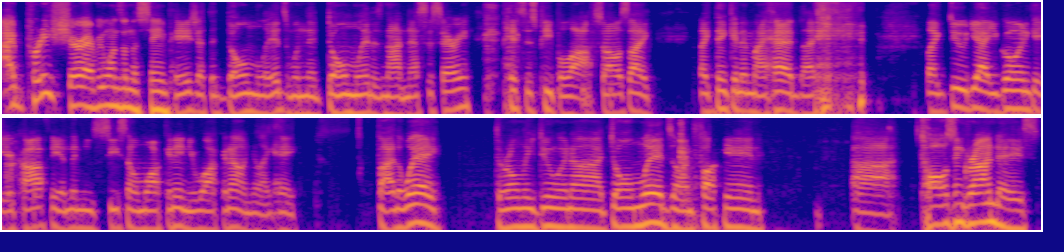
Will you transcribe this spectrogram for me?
I'm pretty sure everyone's on the same page that the dome lids, when the dome lid is not necessary, pisses people off. So I was like, like thinking in my head, like, like, dude, yeah, you go in and get your coffee, and then you see someone walking in, you're walking out, and you're like, hey, by the way, they're only doing uh dome lids on fucking uh talls and grandes.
